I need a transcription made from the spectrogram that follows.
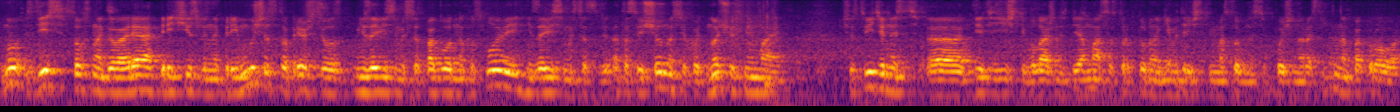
Ну, здесь, собственно говоря, перечислены преимущества, прежде всего, независимость от погодных условий, независимость от освещенности, хоть ночью снимает, Чувствительность, э, физически влажность биомассы, структурно-геометрическими особенностями почвенно-растительного покрова.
